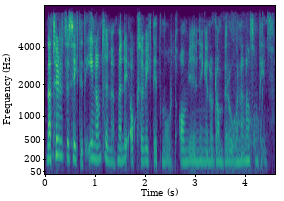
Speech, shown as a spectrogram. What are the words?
naturligtvis viktigt inom teamet men det är också viktigt mot omgivningen och de beroendena som finns.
